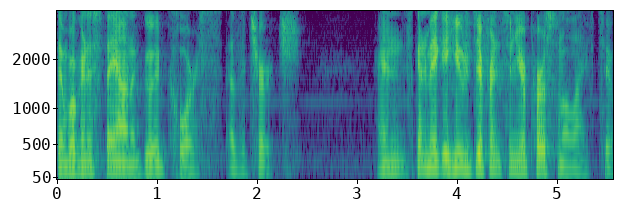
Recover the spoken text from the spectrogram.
then we're going to stay on a good course as a church. And it's going to make a huge difference in your personal life, too.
